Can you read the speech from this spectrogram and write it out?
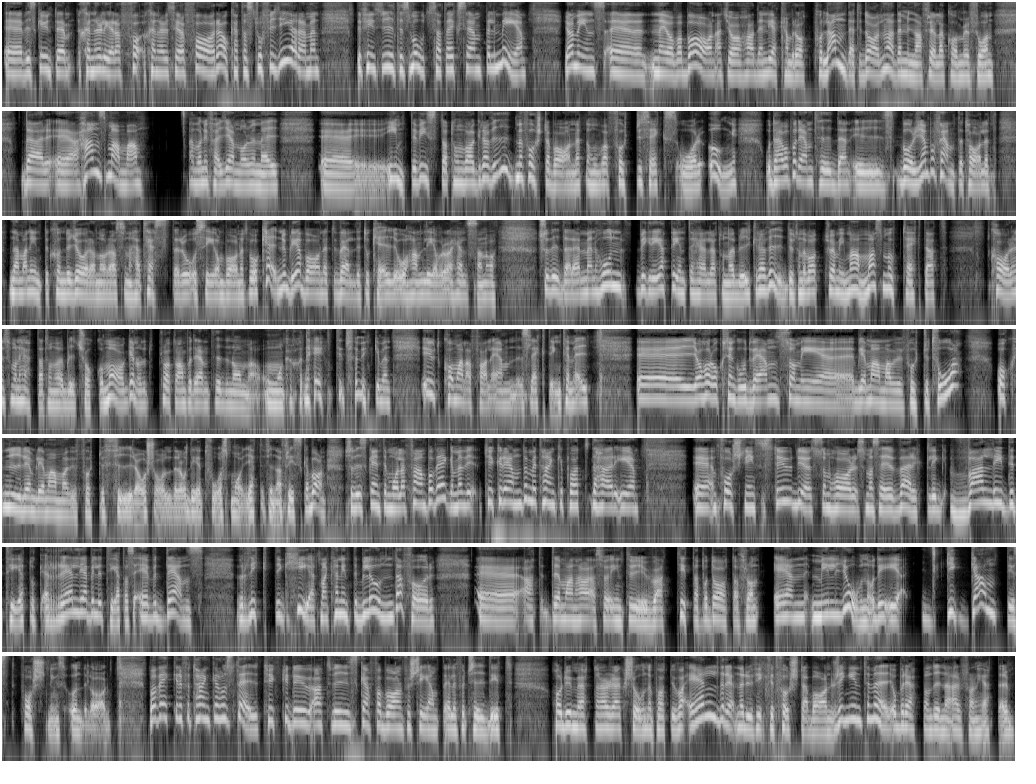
hej. Eh, vi ska ju inte generalisera, fa- generalisera fara och katastrofiera, men det finns ju givetvis motsatta exempel med. Jag minns när jag var barn att jag hade en lekkamrat på landet i Dalarna där mina föräldrar kommer ifrån, där eh, hans mamma han var ungefär jämnårig med mig, eh, inte visste att hon var gravid med första barnet när hon var 46 år ung. Och det här var på den tiden i början på 50-talet när man inte kunde göra några sådana här tester och, och se om barnet var okej. Nu blev barnet väldigt okej och han lever och har hälsan och så vidare. Men hon begrep inte heller att hon hade blivit gravid utan det var tror jag min mamma som upptäckte att Karin som hon hette, att hon hade blivit tjock om magen och då pratade man på den tiden om om hon kanske hade ätit för mycket men utkom i alla fall en släkting till mig. Eh, jag har också en god vän som är, blev mamma vid 42 och nyligen blev mamma vid 44 års ålder och det är två små jättefina friska barn. Så vi ska inte måla fan på väggen men vi tycker ändå med tanke på att det här är Eh, en forskningsstudie som har, som man säger, verklig validitet och reliabilitet, alltså evidens, riktighet. Man kan inte blunda för eh, att det man har alltså intervjuat, tittat på data från en miljon och det är gigantiskt forskningsunderlag. Vad väcker det för tankar hos dig? Tycker du att vi skaffar barn för sent eller för tidigt? Har du mött några reaktioner på att du var äldre när du fick ditt första barn? Ring in till mig och berätta om dina erfarenheter.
